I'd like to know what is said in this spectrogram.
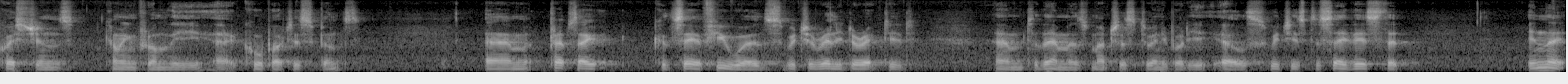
questions coming from the uh, core participants. Um, perhaps I could say a few words which are really directed um, to them as much as to anybody else, which is to say this that in the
